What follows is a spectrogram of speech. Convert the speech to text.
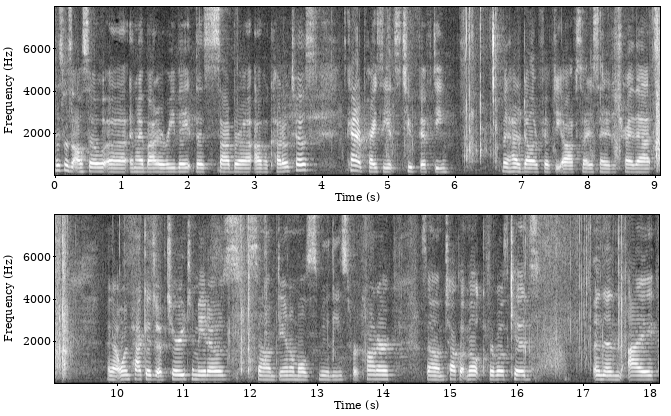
this was also uh, an Ibotta rebate, this Sabra avocado toast. It's kind of pricey, it's $2.50, but it had $1.50 off, so I decided to try that. I got one package of cherry tomatoes, some Danimals smoothies for Connor, some chocolate milk for both kids, and then I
